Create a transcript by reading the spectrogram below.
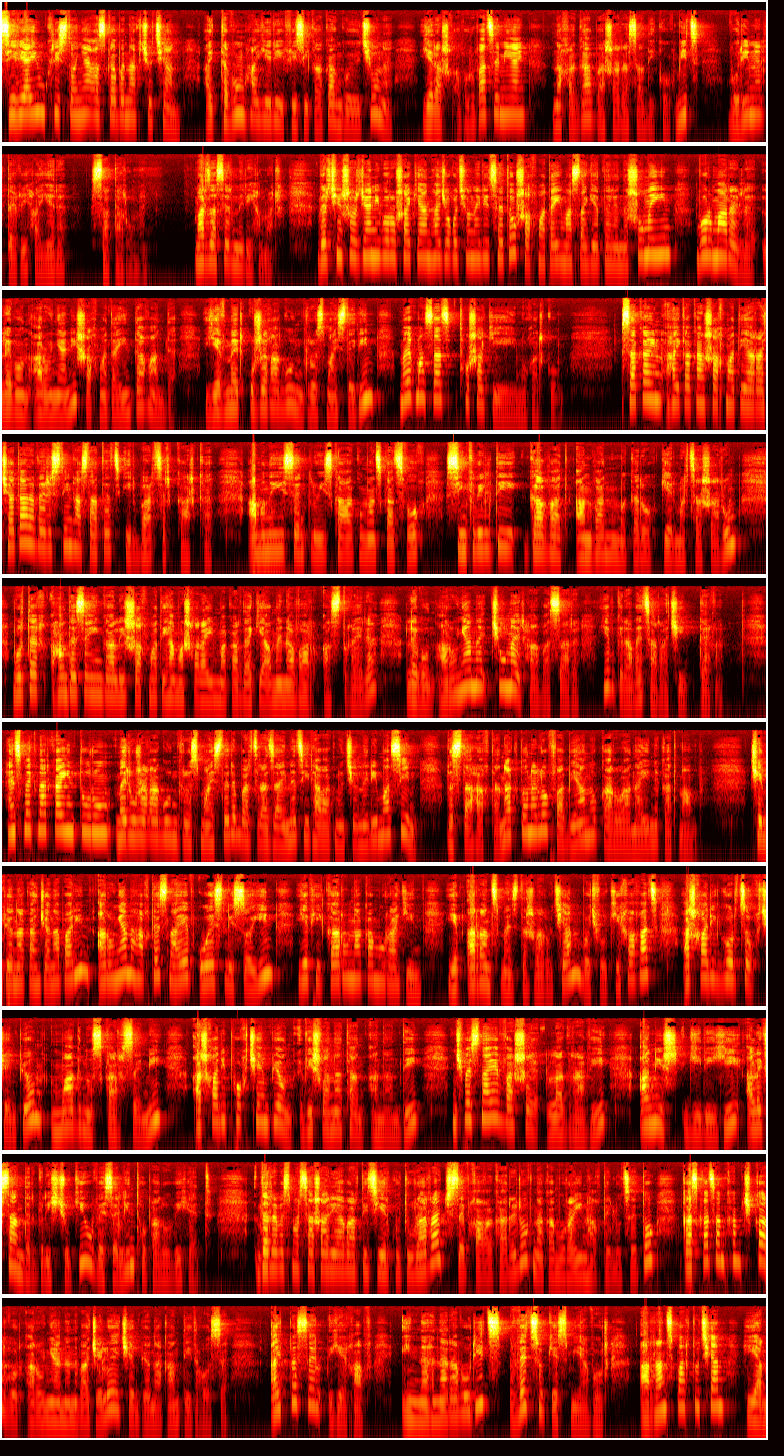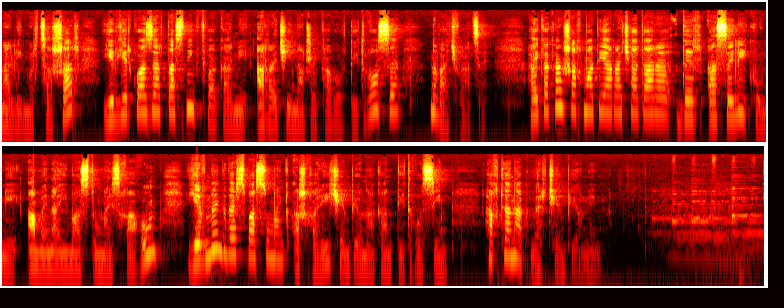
Սիրիայում քրիստոնյա ազգաբնակչության, այդ թվում հայերի ֆիզիկական գոյությունը երաշխավորված է միայն նախագահ Բաշար Ասադի կողմից, որին էլ տեղի հայերը սատարում են մարզասերների համար։ Վերջին շրջանի որոշակի անհաջողություններից հետո շախմատայի մասնագետները նշում էին, որ մարել է Լևոն Արոնյանի շախմատային տաղանդը եւ մեր ուժեղագույն գրոսմայստերին մեղմ ասած թոշակի էին ուղարկում։ Սակայն հայկական շախմատի առաջատարը վերստին հաստատեց իր բարձր կարգը։ ԱՄՆ-ի Սենթ Լուիս քաղաքում անցկացվող Սինկվիլդի Գավատ անվանումը կրող գերմրցաշարում, որտեղ հանդես էին գալիս շախմատի համաշխարհային մակարդակի ամենավառ աստղերը, Լևոն Արոնյանը ճուներ հավասարը եւ գրավեց առաջին տեղը։ Հենց մեկնարկային տուրում մեր ուժեղագույն գրոսմայստերը բարձրաձայնեց իր հավակնությունների մասին, վստահ հաղթանակ տոնելով Ֆաբիանո Կարուանայի նկատմամբ։ Չեմպիոնական ճանապարհին Արոնյանը հաղթեց նաև Ուեսլի Սոյին եւ Հիկարու Նակամուրային եւ առանց մեծ դժվարության ոչ ոքի խաղաց աշխարհի գործող չեմպիոն Մագնուս Կարսենի, աշխարհի փոխ-չեմպիոն Վիշվանաթան Անանդի, ինչպես նաև Վաշե Լագրավի, Անիշ Գիրիի, Ալեքսանդր Գրիշչուկի ու Վեսելին Թոփալովի հետ։ Դեռևս մրցաշարի ավարտից երկու տուր առաջ սև խաղակարերով Նակամուրային հաղթելուց հետո կասկած անգամ չկար, որ Արոնյանը նվաճելու է չեմպիոնական տիտղոսը։ Այդպես էլ եղավ։ 9 հնարավորից 6.5 միավոր առանց պարտության հիանալի մրցաշար եւ 2015 թվականի առաջին արժեքավոր տիտղոսը նվաճված է։ Հայկական շախմատի առաջատարը դեռ ասելիք ունի ամենաիմաստուն այս խաղում եւ մենք դեռ սպասում ենք աշխարհի չեմպիոնական տիտղոսին։ Հաղթանակ մեր չեմպիոնին։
